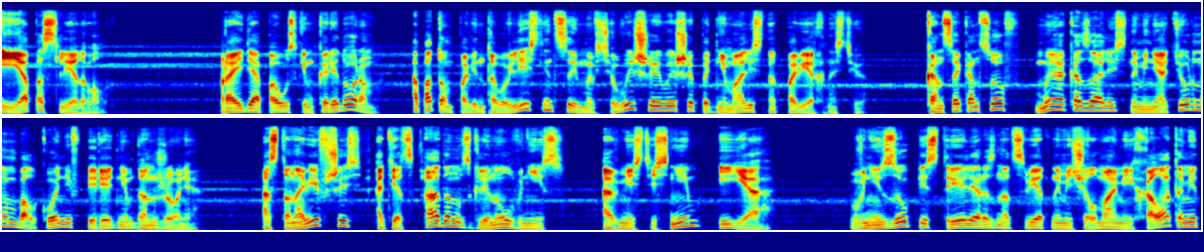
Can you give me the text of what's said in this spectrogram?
И я последовал. Пройдя по узким коридорам, а потом по винтовой лестнице мы все выше и выше поднимались над поверхностью. В конце концов, мы оказались на миниатюрном балконе в переднем донжоне. Остановившись, отец Адан взглянул вниз, а вместе с ним и я. Внизу пестрели разноцветными челмами и халатами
